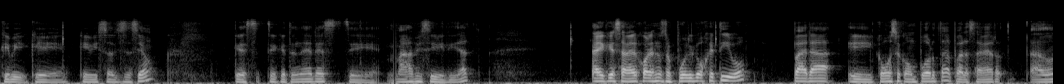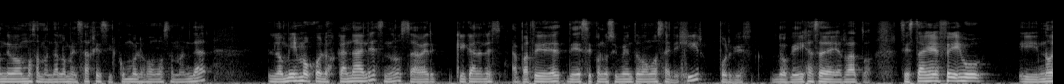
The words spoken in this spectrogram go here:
que, visualización, que tiene que tener este, más visibilidad. Hay que saber cuál es nuestro público objetivo para y cómo se comporta, para saber a dónde vamos a mandar los mensajes y cómo los vamos a mandar. Lo mismo con los canales, ¿no? Saber qué canales a partir de, ese conocimiento vamos a elegir, porque lo que dije hace rato, si están en Facebook y no,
